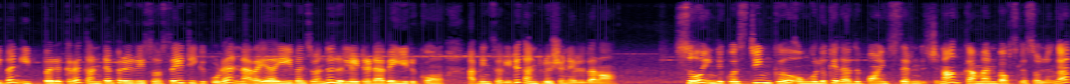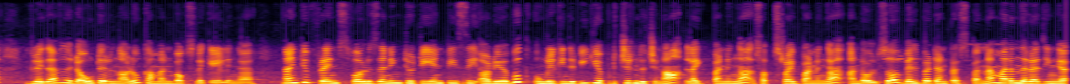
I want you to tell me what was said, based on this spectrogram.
ஈவன் இப்போ இருக்கிற கண்டெம்பரரி சொசைட்டிக்கு கூட நிறையா ஈவெண்ட்ஸ் வந்து ரிலேட்டடாகவே இருக்கும் அப்படின்னு சொல்லிட்டு கன்க்ளூஷன் எழுதலாம். ஸோ இந்த கொஸ்டின்க்கு உங்களுக்கு ஏதாவது பாயிண்ட்ஸ் இருந்துச்சுன்னா கமெண்ட் பாக்ஸில் சொல்லுங்கள் இதில் ஏதாவது டவுட் இருந்தாலும் கமெண்ட் பாக்ஸில் கேளுங்க. Thank you friends for listening to TNPSC audio book உங்களுக்கு இந்த வீடியோ பிடிச்சிருந்துச்சுன்னா லைக் பண்ணுங்கள் சப்ஸ்கிரைப் பண்ணுங்கள் and also bell button press பண்ண மறந்துடாதீங்க.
